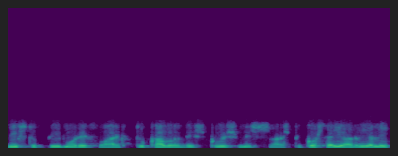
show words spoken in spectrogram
Needs to be modified to cover these cruise missiles because they are really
